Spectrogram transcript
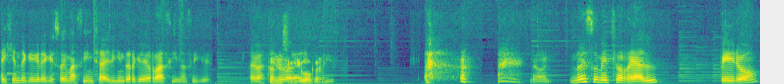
Hay gente que cree que soy más hincha del Inter que de Racing, así que hay bastante para discutir. no, no es un hecho real, pero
